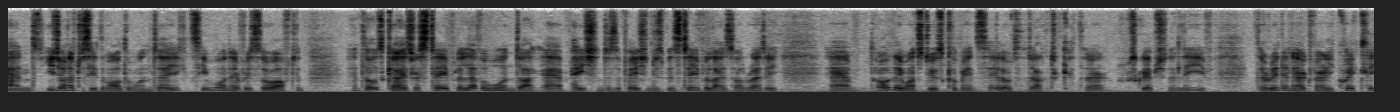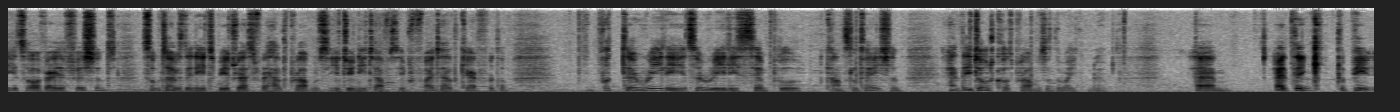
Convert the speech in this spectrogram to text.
and you don't have to see them all the one day. You can see one every so often, and those guys are stable. A level one doc, uh, patient is a patient who's been stabilized already. Um, all they want to do is come in, say hello to the doctor, get their prescription, and leave. They're in and out very quickly. It's all very efficient. Sometimes they need to be addressed for health problems. You do need to obviously provide health care for them but they're really it's a really simple consultation, and they don't cause problems in the waiting room. Um, I think the pe-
